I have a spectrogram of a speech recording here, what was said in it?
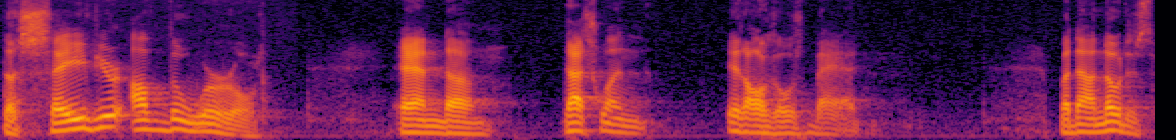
the Savior of the world. And um, that's when it all goes bad. But now notice,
